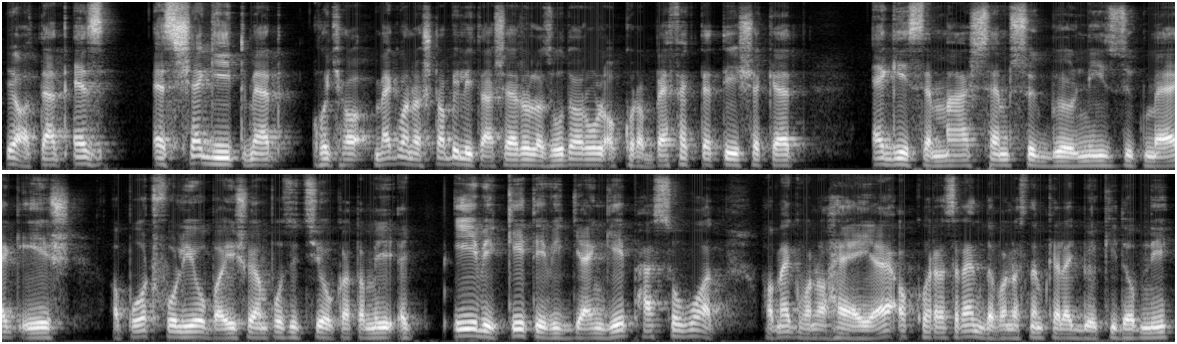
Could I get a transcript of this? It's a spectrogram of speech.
Ja, tehát ez, ez segít, mert hogyha megvan a stabilitás erről az oldalról, akkor a befektetéseket egészen más szemszögből nézzük meg, és a portfólióba is olyan pozíciókat, ami egy évig, két évig gyengébb, hát so? Ha megvan a helye, akkor az rendben van, azt nem kell egyből kidobni,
